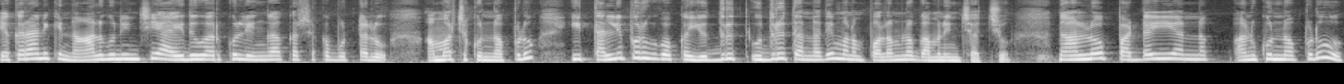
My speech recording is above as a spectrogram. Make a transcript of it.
ఎకరానికి నాలుగు నుంచి ఐదు వరకు లింగాకర్షక బుట్టలు అమర్చుకున్నప్పుడు ఈ తల్లి పురుగు ఒక ఉధృతి ఉధృతి అన్నది మనం పొలంలో గమనించవచ్చు. దానిలో పడ్డాయి అన్న అనుకున్నప్పుడు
